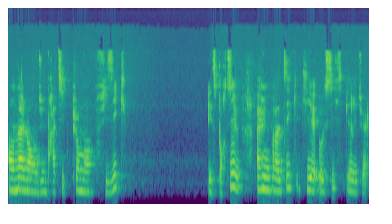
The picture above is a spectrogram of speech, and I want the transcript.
en allant d'une pratique purement physique et sportive à une pratique qui est aussi spirituelle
